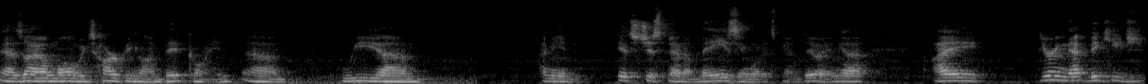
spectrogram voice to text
as I am always harping on Bitcoin, um, we, um, I mean, it's just been amazing what it's been doing. Uh, I, during that big, huge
